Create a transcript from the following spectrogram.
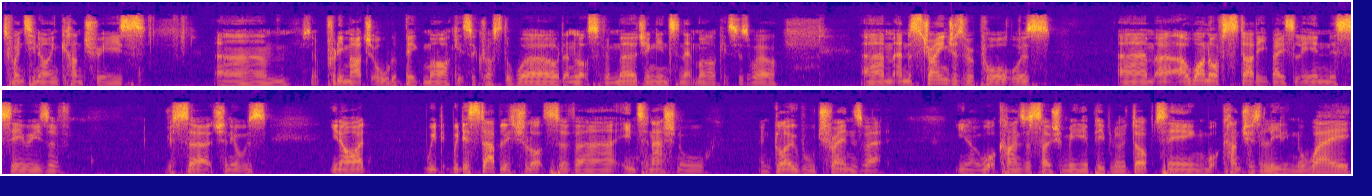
29 countries, um, so pretty much all the big markets across the world, and lots of emerging internet markets as well. Um, and the Strangers Report was um, a, a, one-off study, basically, in this series of research, and it was, you know, I'd, we'd, we'd established lots of uh, international and global trends about you know what kinds of social media people are adopting, what countries are leading the way,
